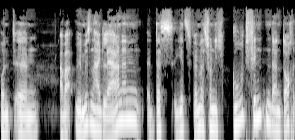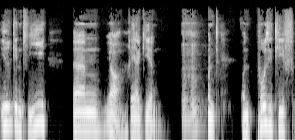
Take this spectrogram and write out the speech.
Und ähm, aber wir müssen halt lernen, dass jetzt, wenn wir es schon nicht gut finden, dann doch irgendwie ähm, ja reagieren mhm. und und positiv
